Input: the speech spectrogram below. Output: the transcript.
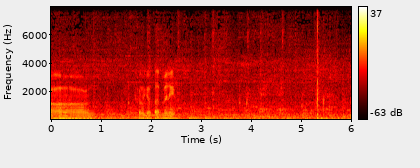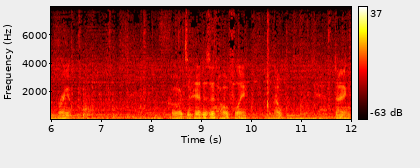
Uh, could have got that many. Bring it. Oh, it's a hit, is it? Hopefully. Nope. Dang.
